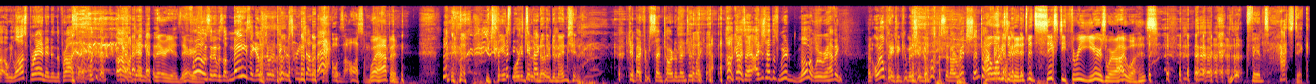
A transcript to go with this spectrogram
Oh, we lost Brandon in the process. Look at that. Oh, dang it. There he is. It There he is. froze, and it was amazing. I wish I would have taken a screenshot of that. That was awesome. What happened? You transported to another from- dimension. Came back from Centaur Dimension, like, oh, guys, I, I just had this weird moment where we were having an oil painting commissioned of us and our rich Centaur. How long has it been? It's been 63 years where I was. You look fantastic.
